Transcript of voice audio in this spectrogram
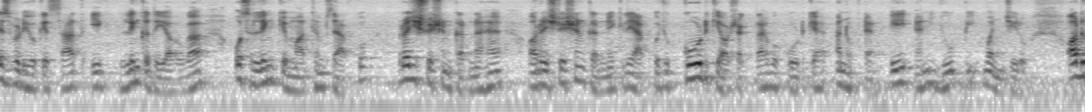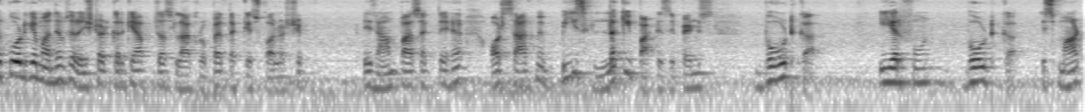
इस वीडियो के साथ एक लिंक दिया होगा। उस लिंक के माध्यम से आपको रजिस्ट्रेशन करना है और रजिस्ट्रेशन करने के लिए आपको जो कोड की आवश्यकता है वो कोड क्या है? Anup ten A N U P one zero. और कोड के माध्यम से रजिस्टर्ड करके आप दस लाख रुपए तक के स्कॉलरशिप इनाम पा सकते हैं और साथ में बीस लकी पार्टिसिपेंट्स बोर्ड का ईयरफोन बोर्ड का स्मार्ट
